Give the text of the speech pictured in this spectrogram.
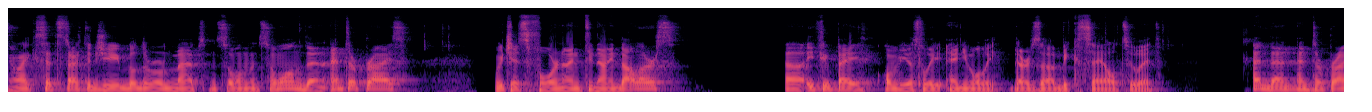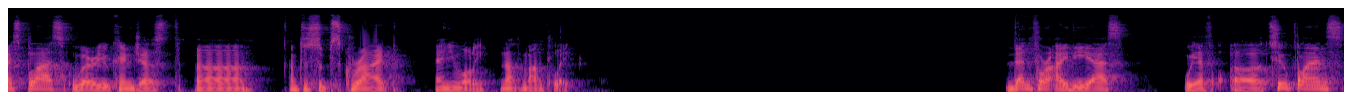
like set strategy, build the roadmaps, and so on and so on. Then enterprise, which is for $99 uh, if you pay, obviously, annually, there's a big sale to it. And then Enterprise Plus, where you can just uh, have to subscribe annually, not monthly. Then for ideas, we have uh, two plans,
